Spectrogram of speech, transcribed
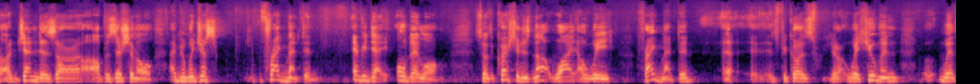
our genders are oppositional. I mean, we're just fragmented every day, all day long. So the question is not why are we fragmented? Uh, it's because you know we're human with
